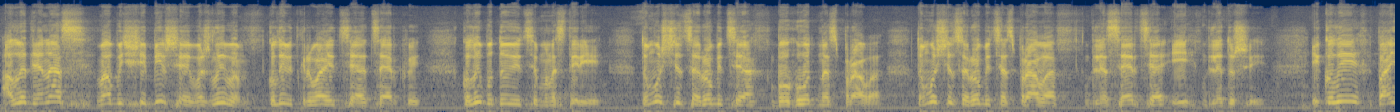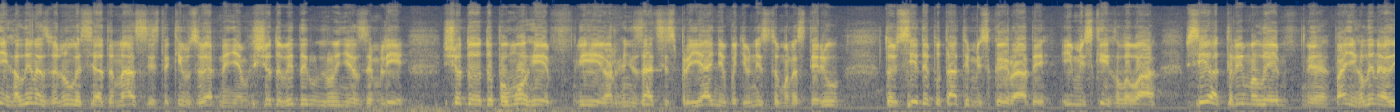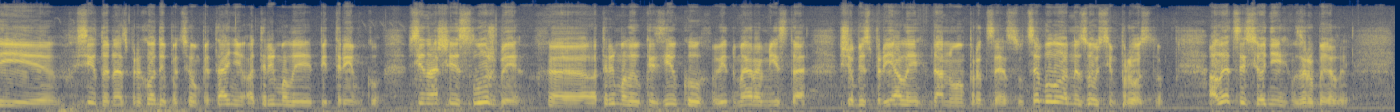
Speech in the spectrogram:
Але для нас, мабуть, ще більше важливим, коли відкриваються церкви, коли будуються монастирі, тому що це робиться богодна справа, тому що це робиться справа для серця і для душі. І коли пані Галина звернулася до нас із таким зверненням щодо виділення землі, щодо допомоги і організації сприяння будівництву монастирю, то всі депутати міської ради і міський голова, всі отримали, е, пані Галина і всіх до нас приходив по цьому питанню, отримали підтримку. Всі наші служби отримали вказівку від мера міста, щоб сприяли даному процесу. Це було не зовсім просто, але це сьогодні зробили.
